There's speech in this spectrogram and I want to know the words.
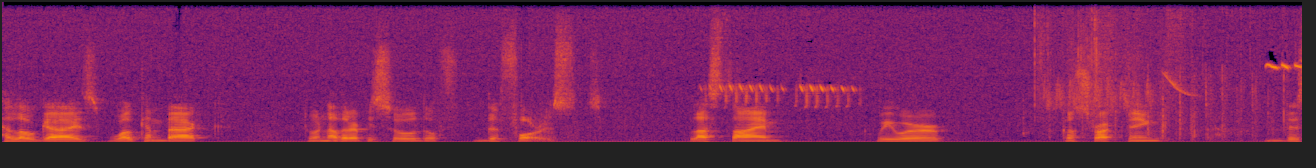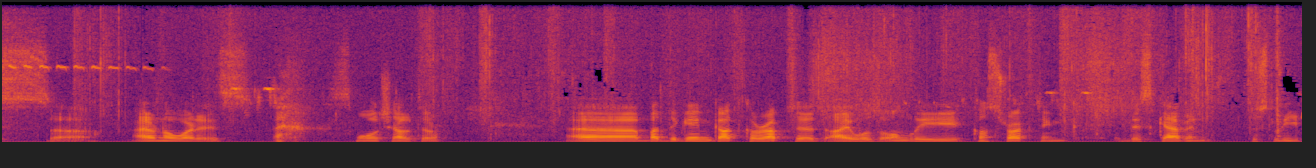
Hello guys, welcome back to another episode of The Forest. Last time we were constructing this, uh, I don't know what it is, small shelter. Uh, but the game got corrupted. I was only constructing this cabin to sleep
